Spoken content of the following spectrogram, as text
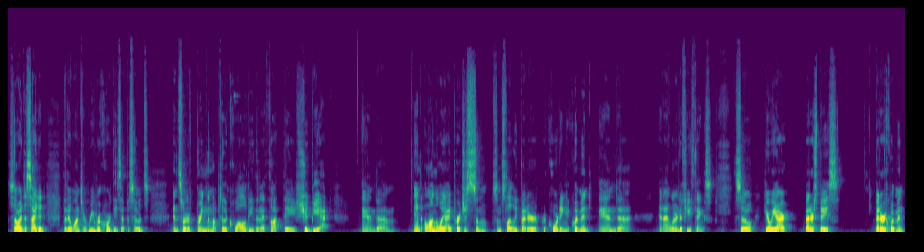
So I decided that I want to re record these episodes and sort of bring them up to the quality that I thought they should be at. And, um, and along the way, I purchased some, some slightly better recording equipment and, uh, and I learned a few things. So here we are, better space, better equipment,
